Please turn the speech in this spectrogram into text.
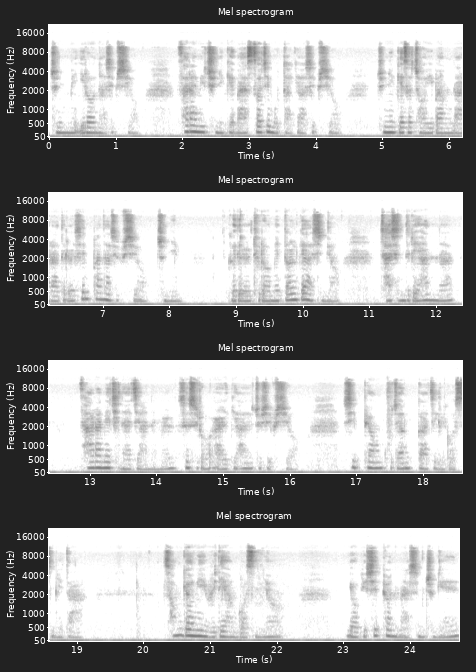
주님이 일어나십시오. 사람이 주님께 맞서지 못하게 하십시오. 주님께서 저 이방 나라들을 심판하십시오. 주님, 그들을 두려움에 떨게 하시며 자신들이 한낱 사람의 지나지 않음을 스스로 알게 하여 주십시오. 시편 9장까지 읽었습니다. 성경이 위대한 것은요. 여기 시편 말씀 중에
